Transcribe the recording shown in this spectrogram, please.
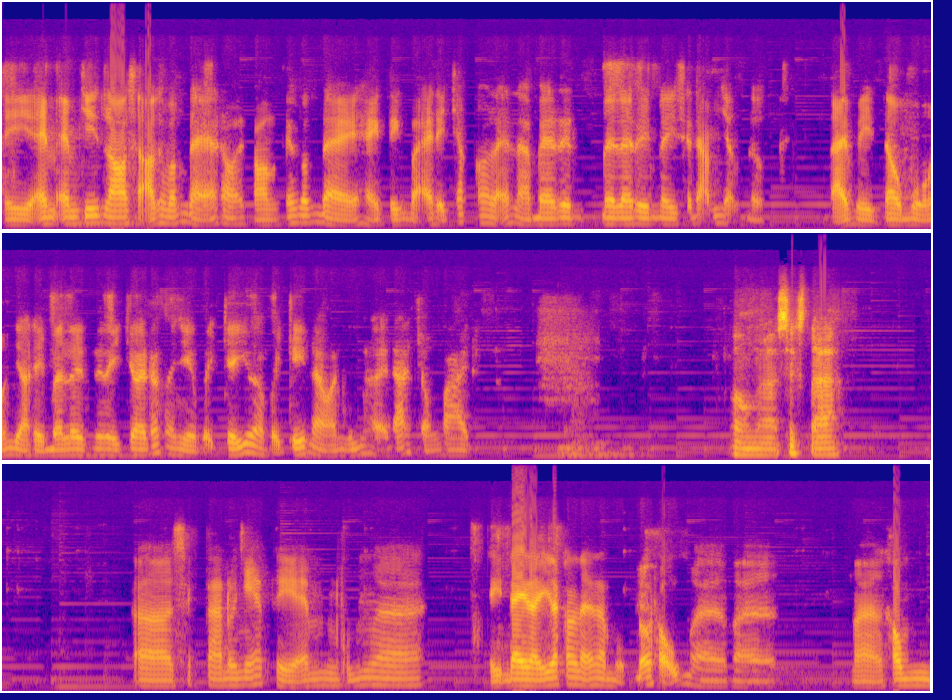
Thì em em chỉ lo sợ cái vấn đề đó thôi. Còn cái vấn đề hàng tiền vệ thì chắc có lẽ là Bellerini sẽ đảm nhận được. Tại vì đầu mùa giờ thì Bellerini chơi rất là nhiều vị trí và vị trí nào anh cũng có thể đá chọn vai được. Còn uh, Sexta? Uh, Sexta Donetsk thì em cũng uh, thì đây là có lẽ là một đối thủ mà mà mà không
